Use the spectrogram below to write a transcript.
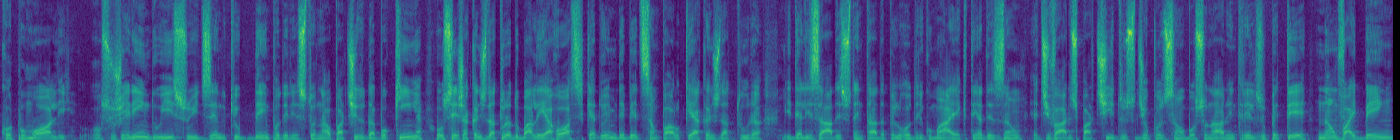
corpo mole, ou sugerindo isso e dizendo que o DEM poderia se tornar o partido da Boquinha, ou seja, a candidatura do Baleia Rossi, que é do MDB de São Paulo, que é a candidatura idealizada e sustentada pelo Rodrigo Maia, que tem adesão eh, de vários partidos de oposição ao Bolsonaro, entre eles o PT, não vai bem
